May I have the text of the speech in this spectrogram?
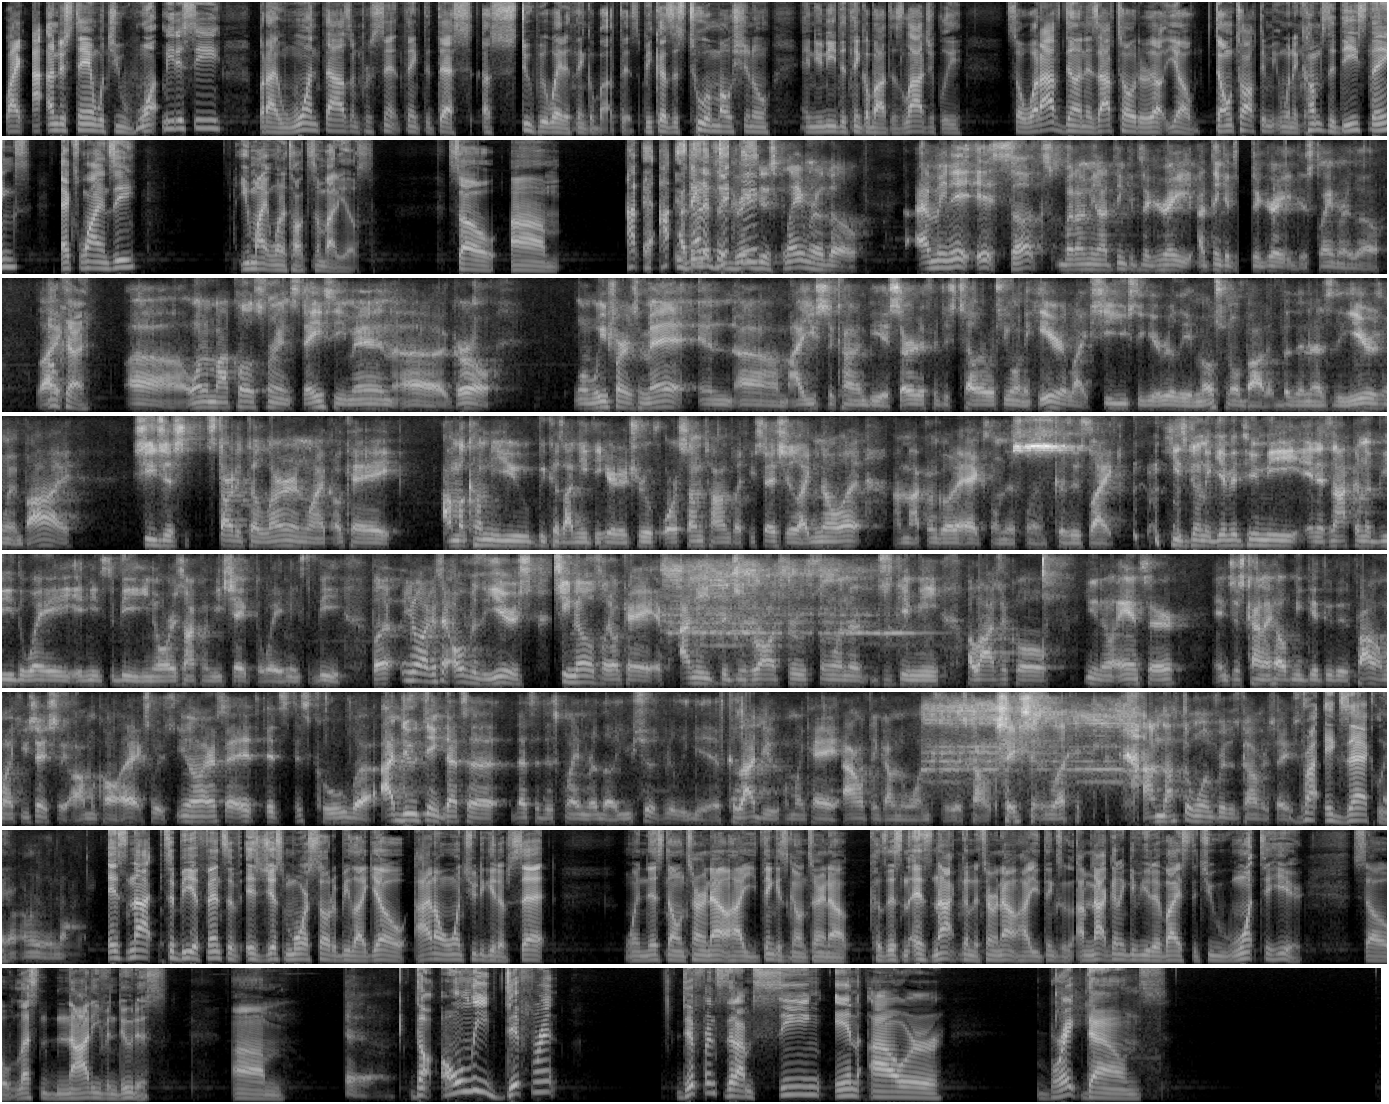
Like, I understand what you want me to see, but I 1000% think that that's a stupid way to think about this because it's too emotional and you need to think about this logically. So, what I've done is I've told her, yo, don't talk to me. When it comes to these things, X, Y, and Z, you might want to talk to somebody else. So, um, I, I, is I that think a a great thing? disclaimer, though. I mean, it, it sucks, but I mean, I think it's a great. I think it's a great disclaimer, though. Like, okay. uh, one of my close friends, Stacy, man, uh, girl, when we first met, and um, I used to kind of be assertive and just tell her what she want to hear. Like, she used to get really emotional about it, but then as the years went by, she just started to learn, like, okay, I'm gonna come to you because I need to hear the truth. Or sometimes, like you said, she's like, you know what? I'm not gonna go to X on this one because it's like he's gonna give it to me, and it's not gonna be the way it needs to be, you know, or it's not gonna be shaped the way it needs to be. But you know, like I said, over the years, she knows, like, okay, if I need to just raw truth, someone to just give me a logical, you know, answer. And just kind of help me get through this problem, like you said. Like, I'm gonna call X, which you know, like I said, it, it's it's cool, but I do think that's a that's a disclaimer though. You should really give because I do. I'm like, hey, I don't think I'm the one for this conversation. Like, I'm not the one for this conversation. Right. Exactly. Like, I'm really not. it's not to be offensive it's just more so to be like yo i don't want you to get upset when this don't turn out how you think it's going to turn out because it's, it's not going to turn out how you think so i'm not going to give you the advice that you want to hear so let's not even do this um Yeah. the only different difference that i'm seeing in our breakdowns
